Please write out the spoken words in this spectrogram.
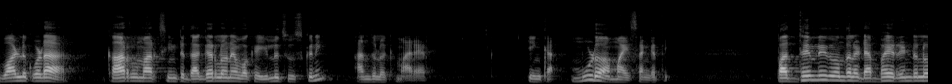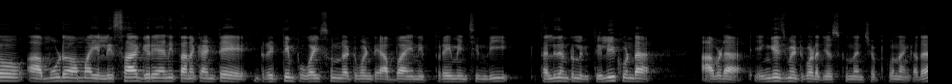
వాళ్ళు కూడా కార్ల్ మార్క్స్ ఇంటి దగ్గరలోనే ఒక ఇల్లు చూసుకుని అందులోకి మారారు. ఇంకా మూడో అమ్మాయి సంగతి. పద్దెనిమిది వందల డెబ్భై రెండులో ఆ మూడో అమ్మాయి లిసాగిరే అని తనకంటే రెట్టింపు వయసు ఉన్నటువంటి అబ్బాయిని ప్రేమించింది. తల్లిదండ్రులకు తెలియకుండా ఆవిడ ఎంగేజ్మెంట్ కూడా చేసుకుందని చెప్పుకున్నాం కదా.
